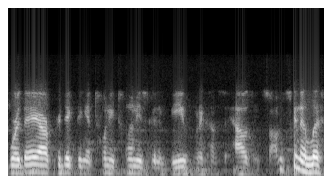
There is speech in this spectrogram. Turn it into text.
where they are predicting in 2020 is going to be when it comes to housing. So I'm just going to list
